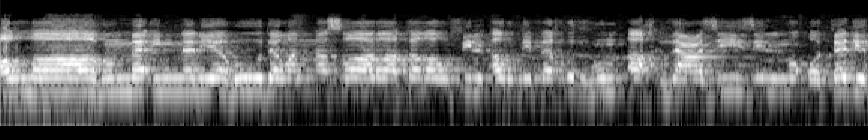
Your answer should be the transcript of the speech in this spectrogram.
اللهم إن اليهود والنصارى طغوا في الأرض فخذهم أخذ عزيز المقتدر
